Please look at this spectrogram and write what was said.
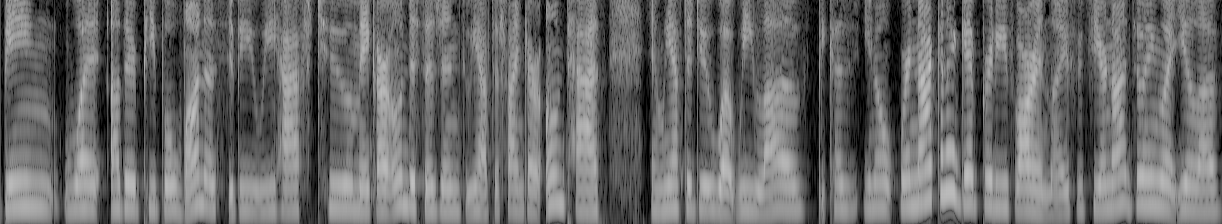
being what other people want us to be. We have to make our own decisions. We have to find our own path and we have to do what we love because, you know, we're not going to get pretty far in life. If you're not doing what you love,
